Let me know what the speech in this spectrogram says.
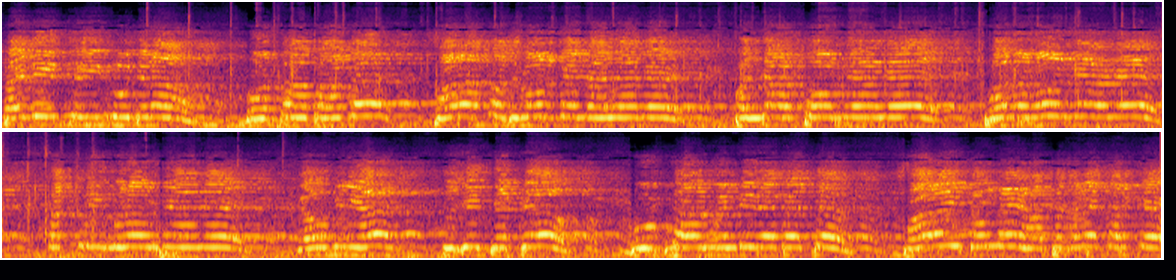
ਪਹਿਲੀ ਤਰੀਕ ਨੂੰ ਜਿਹੜਾ ਵੋਟਾਂ ਪਾ ਕੇ ਸਾਰਾ ਕੁਝ ਰੋੜ ਕੇ ਲੈ ਜਾਗੇ। ਪੰਜਾਬ ਤੋੜ ਦੇਾਂਗੇ ਫੁੱਲ ਰੋੜ ਦੇਾਂਗੇ ਤਕੜੀ ਮਰੋੜ ਦੇਾਂਗੇ ਜੋ ਵੀ ਹੈ, ਤੁਸੀਂ ਦੇਖਿਓ, ਬੂਟਾ ਮੰਡੀ ਦੇ ਵਿੱਚ ਸਾਰੇ ਹੀ ਦੋਨੇ ਹੱਥ ਖੜੇ ਕਰਕੇ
